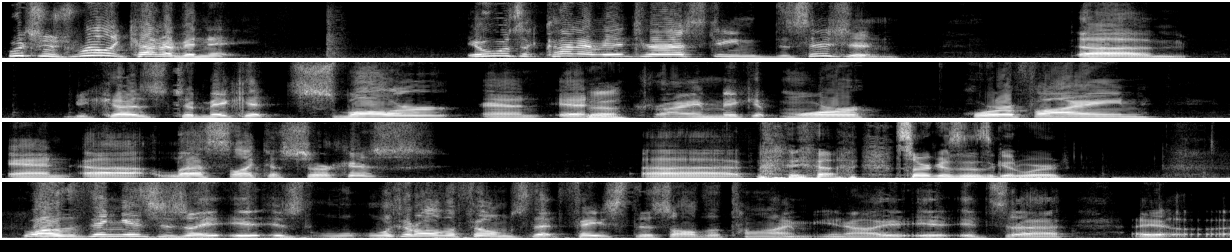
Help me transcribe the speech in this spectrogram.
which was really kind of an, it was a kind of interesting decision, um, because to make it smaller and and Yeah. try and make it more horrifying and uh, less like a circus. Uh, yeah. Circus is a good word. Well, the thing is, is, is look at all the films that face this all the time. You know, it, it's uh, uh,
